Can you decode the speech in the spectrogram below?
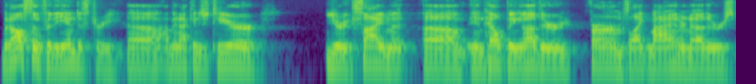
but also for the industry. Uh, I mean, I can just hear your excitement um, in helping other firms like mine and others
